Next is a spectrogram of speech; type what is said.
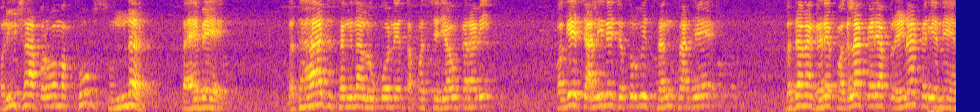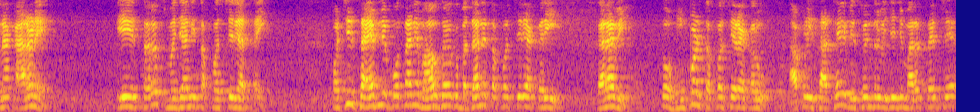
પર્યુષણા પર્વમાં ખૂબ સુંદર સાહેબે બધા જ સંઘના લોકોને તપશ્ચર્યાઓ કરાવી પગે ચાલીને ચતુર્વિધ સંઘ સાથે બધાના ઘરે પગલાં કર્યા, પ્રેરણા કરી અને એના કારણે એ સરસ મજાની તપશ્ચર્યા થઈ. પછી સાહેબને પોતાને ભાવ થયો કે બધાને તપશ્ચર્યા કરી, કરાવી, તો હું પણ તપશ્ચર્યા કરું. આપણી સાથે વિશ્વેન્દ્ર વિજયજી મહારાજ સાહેબ છે.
